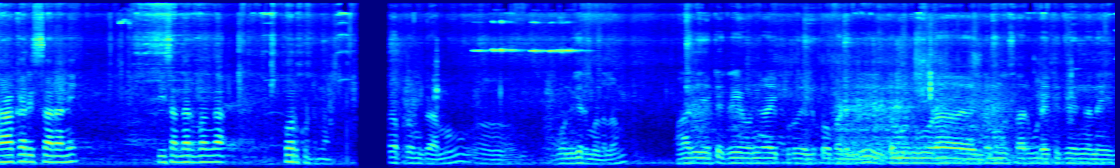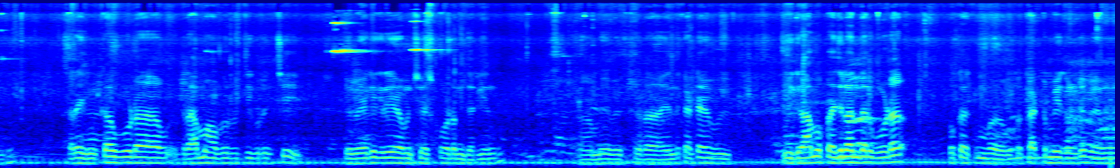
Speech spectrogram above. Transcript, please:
సహకరిస్తారని ఈ సందర్భంగా కోరుకుంటున్నాం. రామపురం గ్రామం భువనగిరి మండలం. మాది ఏకగ్రీవంగా ఇప్పుడు ఎన్నుకోబడింది. ఇంతకుముందు కూడా ఇంతకుముందు సార్ కూడా ఏకగ్రీవంగానే అయింది. సరే ఇంకా కూడా గ్రామ అభివృద్ధి గురించి మేము ఏకగ్రీవం చేసుకోవడం జరిగింది. మేము ఇక్కడ ఎందుకంటే ఈ- గ్రామ ప్రజలందరూ కూడా ఒక ఒక కట్టు మీద ఉండి మేము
